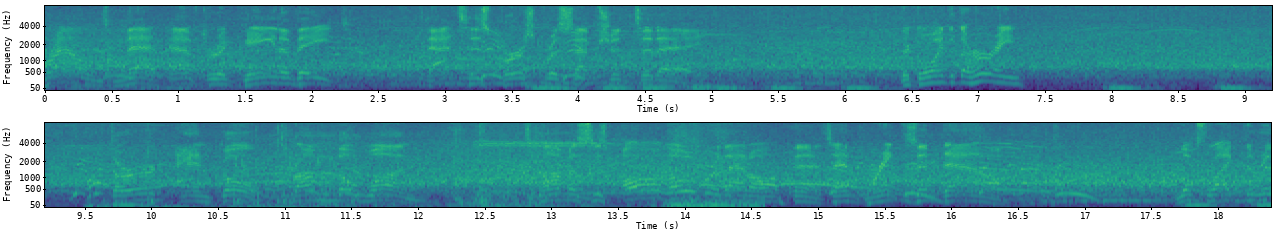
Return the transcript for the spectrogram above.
Brown's met after a gain of eight. That's his first reception today. They're going to the hurry. Third and goal from the one. Thomas is all over that offense and brings him down. Looks like they're in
